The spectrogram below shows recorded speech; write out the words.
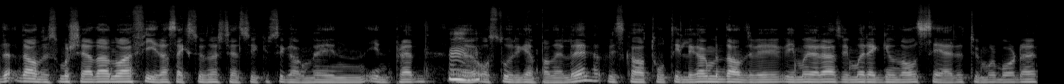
det, det andre som må skje da Nå er fire av seks universitetssykehus i gang med in, InPred eh, Mm. og store genpaneler. Vi skal ha to til i gang, men det andre vi, vi må gjøre, er at vi må regionalisere tumorbordet.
